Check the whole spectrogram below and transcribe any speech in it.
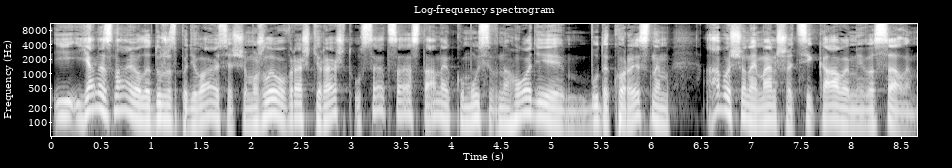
І я не знаю, але дуже сподіваюся, що можливо, врешті-решт, усе це стане комусь в нагоді, буде корисним або щонайменше цікавим і веселим.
